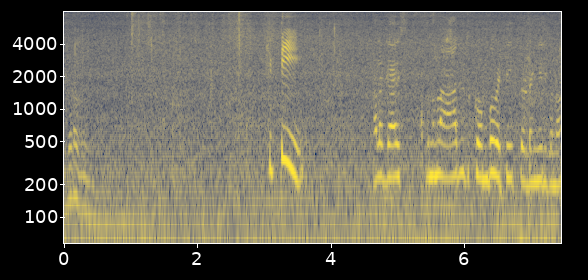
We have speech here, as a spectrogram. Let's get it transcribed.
ഇവിടെ പോയി കിട്ടി. ഹലോ ഗായ്സ് അപ്പം നമ്മൾ ആദ്യം കൊമ്പ് വെട്ടി തുടങ്ങിയിരിക്കുന്നു.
